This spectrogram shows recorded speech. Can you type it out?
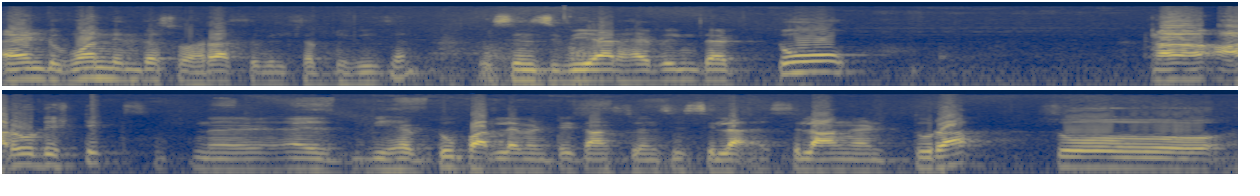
and one in the Sohra civil subdivision. Since we are having the two uh, RO districts, uh, as we have two parliamentary constituencies, Shillong and Tura. So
